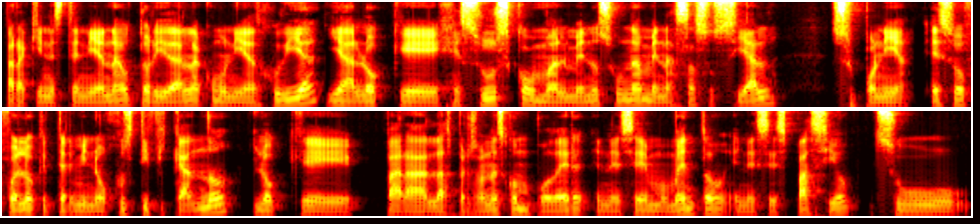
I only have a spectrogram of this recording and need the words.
para quienes tenían autoridad en la comunidad judía y a lo que Jesús como al menos una amenaza social suponía. Eso fue lo que terminó justificando lo que para las personas con poder en ese momento, en ese espacio, su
